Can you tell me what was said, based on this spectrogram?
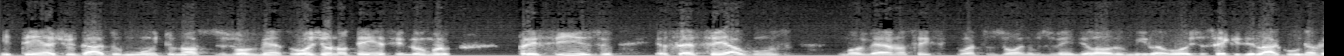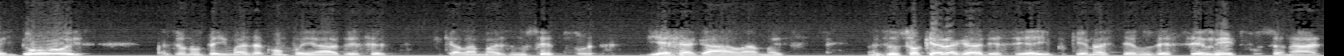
e tem ajudado muito o nosso desenvolvimento. Hoje eu não tenho esse número preciso, eu sei, alguns moveram, não sei quantos ônibus vêm de Lauro Miller hoje, eu sei que de Laguna vem dois, mas eu não tenho mais acompanhado, esse fica lá mais no setor de RH lá, mas, mas eu só quero agradecer aí porque nós temos excelentes funcionários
